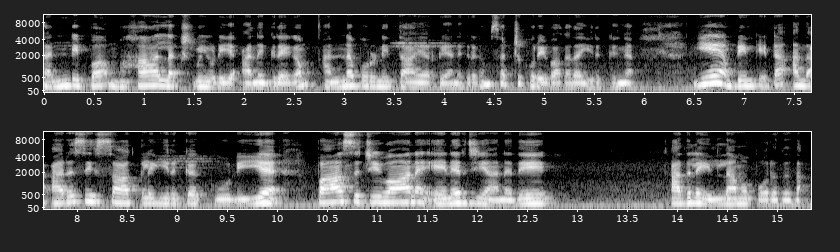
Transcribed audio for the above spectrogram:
கண்டிப்பாக மகாலட்சுமியுடைய அனுகிரகம் அன்னபூரணி தாயாருடைய அனுகிரகம் சற்று குறைவாக தான் இருக்குங்க. ஏன் அப்படின்னு கேட்டால் அந்த அரிசி சாக்கில் இருக்கக்கூடிய பாசிட்டிவான எனர்ஜியானது அதில் இல்லாமல் போகிறது தான்.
